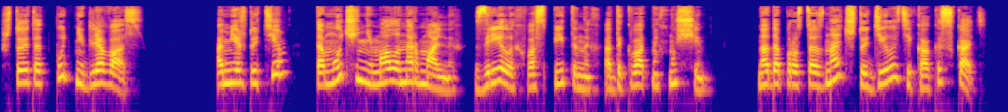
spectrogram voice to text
что этот путь не для вас. А между тем, там очень немало нормальных, зрелых, воспитанных, адекватных мужчин. Надо просто знать, что делать и как искать.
